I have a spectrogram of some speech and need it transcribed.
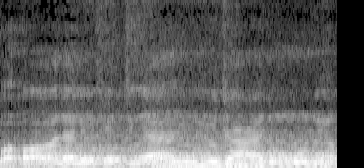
وقال لفتيانه اجعلوا بضاعتهم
